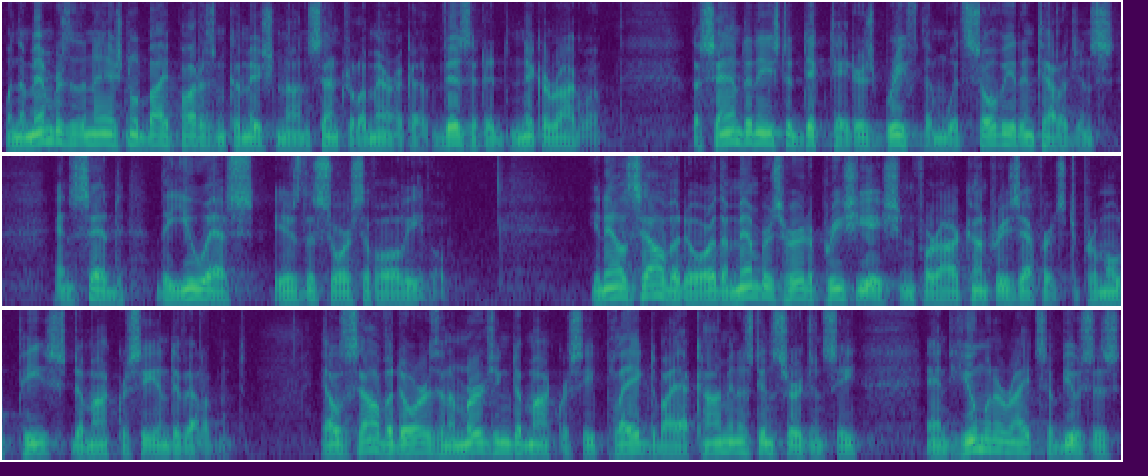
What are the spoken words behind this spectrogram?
When the members of the National Bipartisan Commission on Central America visited Nicaragua, the Sandinista dictators briefed them with Soviet intelligence and said the U.S. is the source of all evil. In El Salvador, the members heard appreciation for our country's efforts to promote peace, democracy, and development. El Salvador is an emerging democracy plagued by a communist insurgency and human rights abuses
